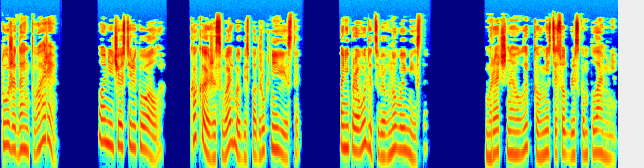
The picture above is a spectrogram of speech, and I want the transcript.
тоже дань твари? Они часть ритуала. Какая же свадьба без подруг невесты? Они проводят тебя в новое место. Мрачная улыбка вместе с отблеском пламени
